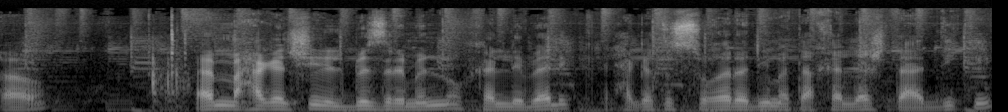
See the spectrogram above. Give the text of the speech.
أهو. أهم حاجة نشيل البذر منه خلي بالك. الحاجات الصغيرة دي ما تخليهاش تعديكي.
